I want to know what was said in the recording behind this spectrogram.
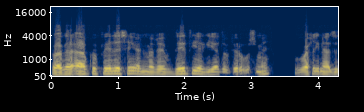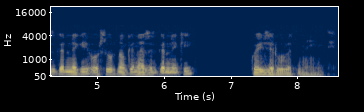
تو اگر آپ کو پہلے سے علم غیب دے دیا گیا تو پھر اس میں وحی نازل کرنے کی اور صورتوں کے نازل کرنے کی کوئی ضرورت نہیں تھی۔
